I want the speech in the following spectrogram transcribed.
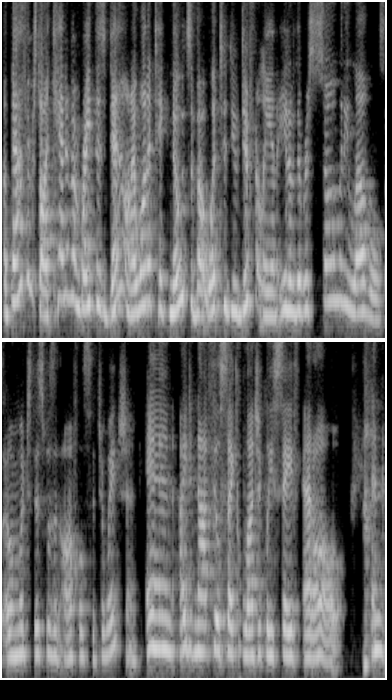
a, bathroom stall. I can't even write this down. I want to take notes about what to do differently. And, you know, there were so many levels on which this was an awful situation. And I did not feel psychologically safe at all and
